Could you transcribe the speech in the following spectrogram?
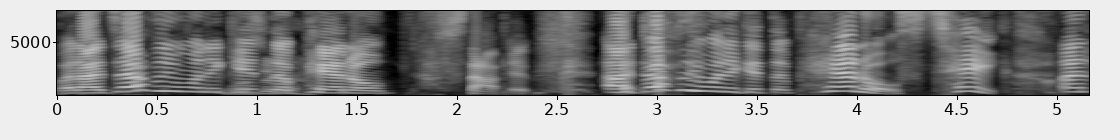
but I definitely want to get the panel. Stop it! I definitely want to get the panel's take on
